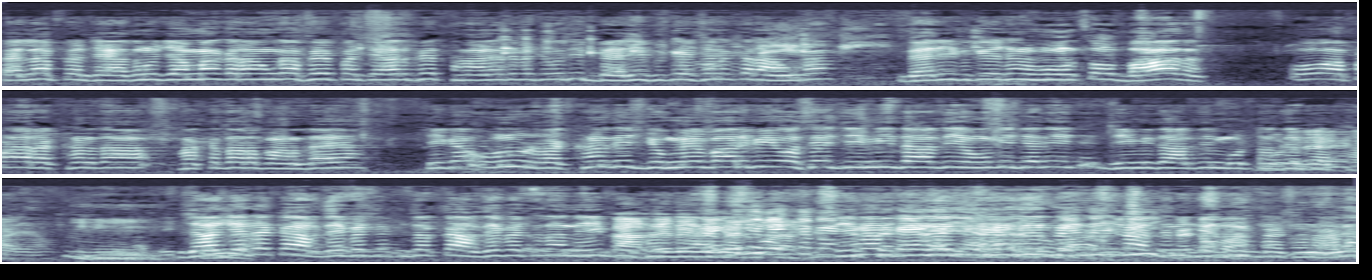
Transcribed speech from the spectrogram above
ਪਹਿਲਾਂ ਪੰਚਾਇਤ ਨੂੰ ਜਮ੍ਹਾਂ ਕਰਾਉਂਗਾ ਫਿਰ ਪੰਚਾਇਤ ਫਿਰ ਥਾਣੇ ਦੇ ਵਿੱਚ ਉਹਦੀ ਵੈਰੀਫਿਕੇਸ਼ਨ ਕਰਾਉਂਗਾ ਵੈਰੀਫਿਕੇਸ਼ਨ ਹੋਣ ਤੋਂ ਬਾਅਦ ਉਹ ਆਪਣਾ ਰੱਖਣ ਦਾ ਹੱਕਦਾਰ ਬਣਦਾ ਆ। ਠੀਕ ਆ ਉਹਨੂੰ ਰੱਖਣ ਦੀ ਜ਼ਿੰਮੇਵਾਰੀ ਵੀ ਉਸੇ ਜ਼ਿਮੀਦਾਰ ਦੀ ਹੋਊਗੀ ਜਿਹਦੀ ਜ਼ਿਮੀਦਾਰ ਦੀ ਮੋਟਰ ਤੇ ਬੈਠਾ ਆ। ਜਾਂ ਜਿਹਦੇ ਘਰ ਦੇ ਵਿੱਚ ਜਾਂ ਘਰ ਦੇ ਵਿੱਚ ਤਾਂ ਨਹੀਂ ਬੈਠਣ ਦਿਆਂਗੇ ਠੀਕ ਆ ਦੇ ਦੇ ਵਿੱਚ ਹੀ ਘਰ ਦੇ ਵਿੱਚ ਬੈਠਣਾ ਨਾ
